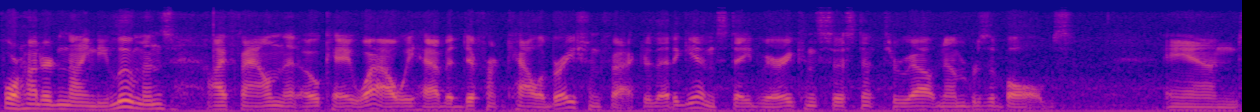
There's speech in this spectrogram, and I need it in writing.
490 lumens, I found that, okay, wow, we have a different calibration factor that, again, stayed very consistent throughout numbers of bulbs and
